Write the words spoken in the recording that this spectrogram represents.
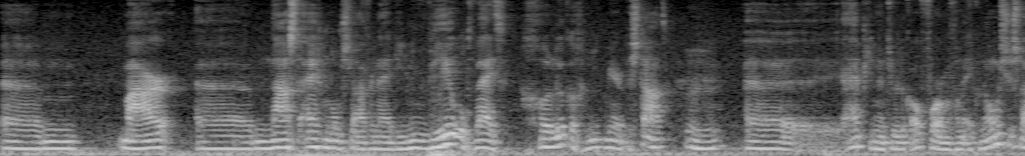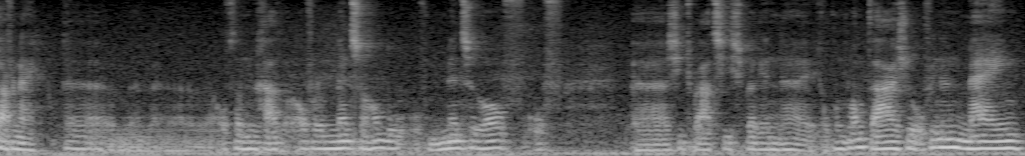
Ehm, maar ehm, naast eigendomsslavernij, die nu wereldwijd gelukkig niet meer bestaat, Mhm. heb je natuurlijk ook vormen van economische slavernij. Eh, eh, of dat nu gaat over mensenhandel of mensenroof of situaties waarin eh, op een plantage of in een mijn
